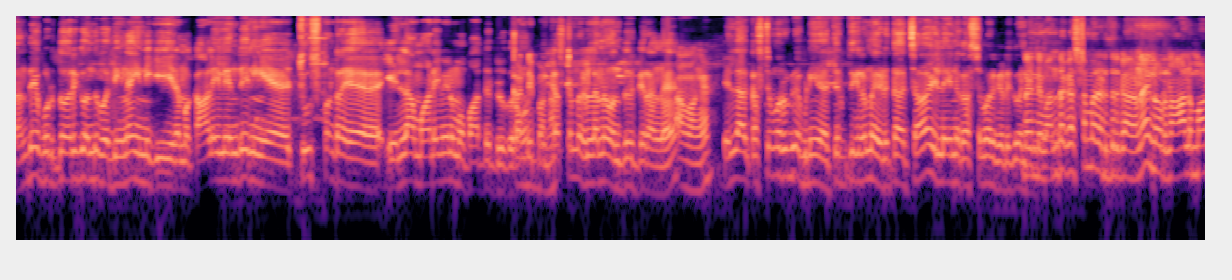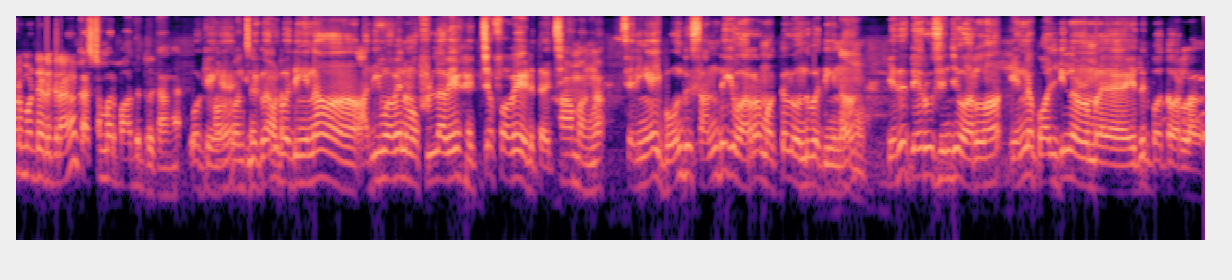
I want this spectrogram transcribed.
சந்தையை பொறுத்த வரைக்கும் வந்து பாத்தீங்கன்னா இன்னைக்கு நம்ம காலையில இருந்து நீங்க சூஸ் பண்ற எல்லா மாடையுமே நம்ம கண்டிப்பா. இருக்கோம் கஸ்டமர் எல்லாமே வந்திருக்காங்க ஆமாங்க. எல்லா கஸ்டமருக்கும் எப்படி திருப்திகரமா எடுத்தாச்சா? இல்ல இன்னும் கஸ்டமருக்கு எடுக்க வந்த கஸ்டமர் எடுத்திருக்காங்கன்னா இன்னொரு நாலு மாடு மட்டும் எடுக்கிறாங்க. கஸ்டமர் பார்த்துட்டு இருக்காங்க. ஓகேங்க. இன்னைக்கு வந்து பாத்தீங்கன்னா அதிகமாவே நம்ம ஃபுல்லாவே ஹெச்எஃப்ஆவே எடுத்தாச்சு. ஆமாங்கண்ணா சரிங்க. இப்போ வந்து சந்தைக்கு வர்ற மக்கள் வந்து பாத்தீங்கன்னா. எதை தேர்வு செஞ்சு வரலாம்? என்ன குவாலிட்டியில நம்மள எதிர்பார்த்து வரலாங்க?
